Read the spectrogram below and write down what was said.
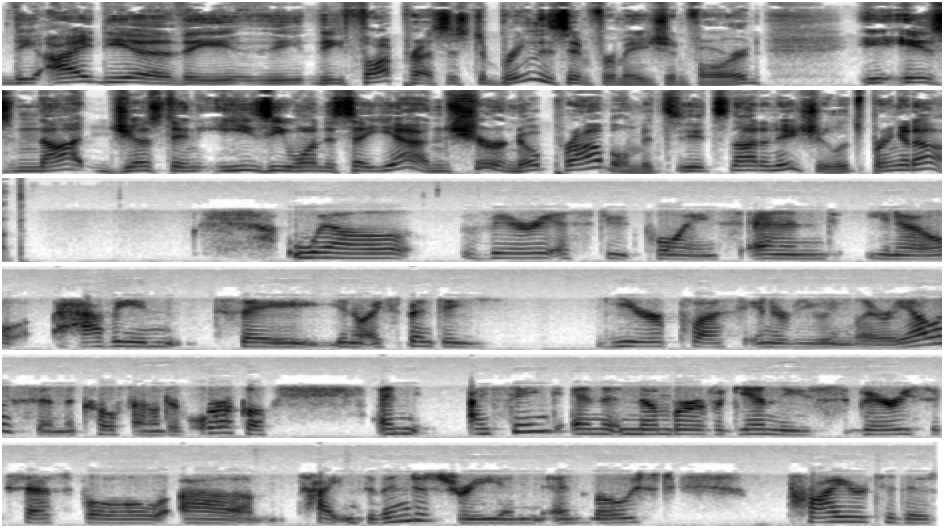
the idea, the, the, the thought process to bring this information forward is not just an easy one to say, yeah, and sure, no problem. It's, it's not an issue. Let's bring it up. Well, very astute points. And, you know, having, say, you know, I spent a year plus interviewing Larry Ellison, the co founder of Oracle. And I think, and a number of, again, these very successful um, titans of industry, and, and most prior to this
